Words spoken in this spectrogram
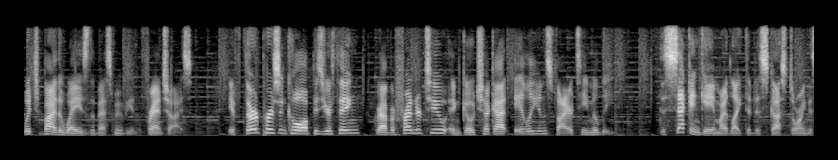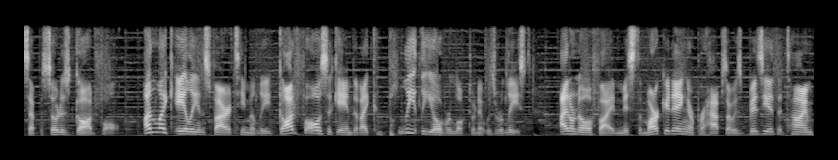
which, by the way, is the best movie in the franchise. If third person co op is your thing, grab a friend or two and go check out Aliens Fireteam Elite. The second game I'd like to discuss during this episode is Godfall. Unlike Aliens Fireteam Elite, Godfall is a game that I completely overlooked when it was released. I don't know if I missed the marketing or perhaps I was busy at the time,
